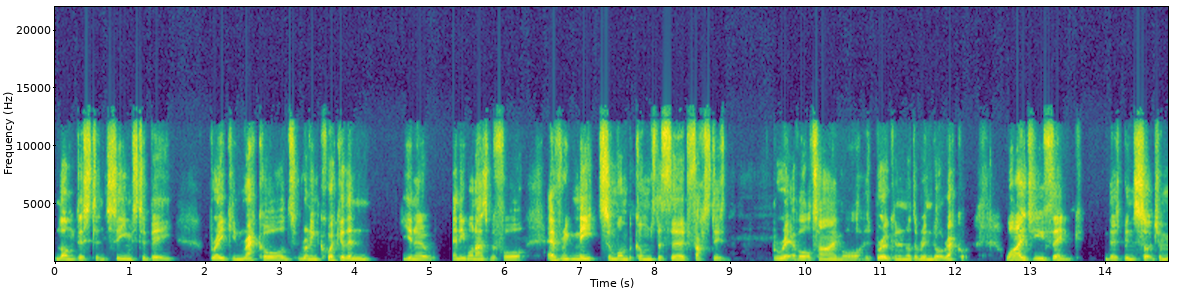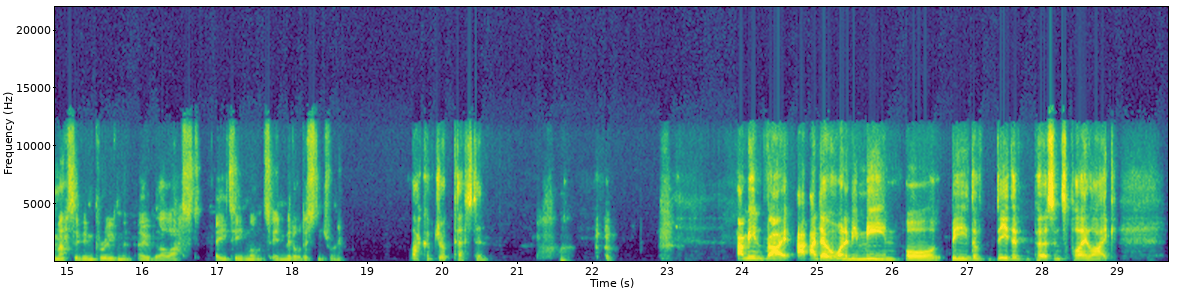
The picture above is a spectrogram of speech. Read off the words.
long distance seems to be breaking records, running quicker than you know anyone has before. Every meet, someone becomes the third fastest Brit of all time or has broken another indoor record. Why do you think there's been such a massive improvement over the last 18 months in middle distance running? Lack of drug testing. I mean, right. I, I don't want to be mean or be the be the person to play like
